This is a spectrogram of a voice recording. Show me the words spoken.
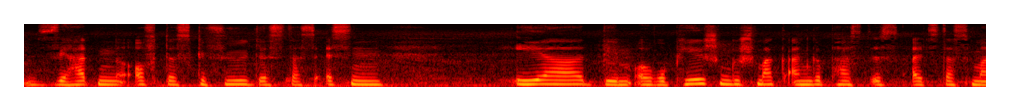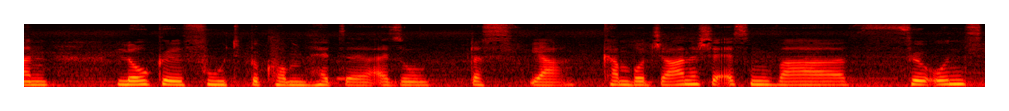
wir hatten oft das Gefühl, dass das Essen eher dem europäischen Geschmack angepasst ist, als dass man Local Food bekommen hätte. Also das ja kambodschanische Essen war für uns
